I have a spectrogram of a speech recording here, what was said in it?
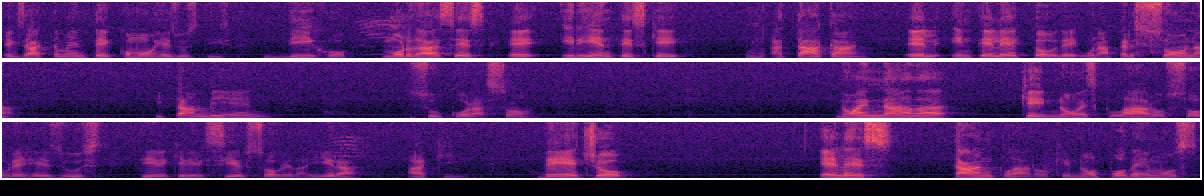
exactamente como Jesús dijo, mordaces, eh, hirientes que atacan el intelecto de una persona y también su corazón. No hay nada que no es claro sobre Jesús tiene que decir sobre la ira aquí. De hecho, Él es tan claro que no podemos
